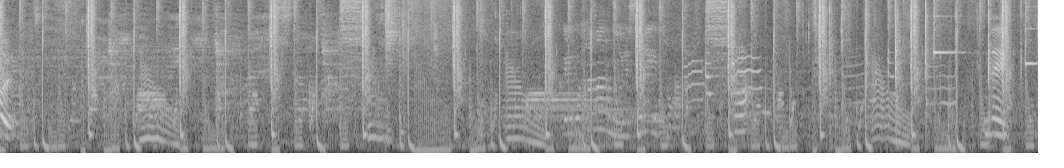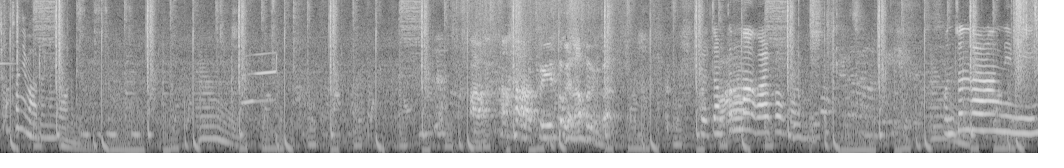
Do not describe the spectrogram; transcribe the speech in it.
헐. 브이로그 나오는 거야? 졸전 끝나고 할 거고. 원전 사랑님이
